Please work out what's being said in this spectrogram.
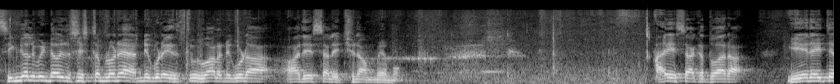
సింగిల్ విండో సిస్టంలోనే అన్ని కూడా ఇవ్వాలని కూడా ఆదేశాలు ఇచ్చినాం మేము. ఐ శాఖ ద్వారా ఏదైతే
